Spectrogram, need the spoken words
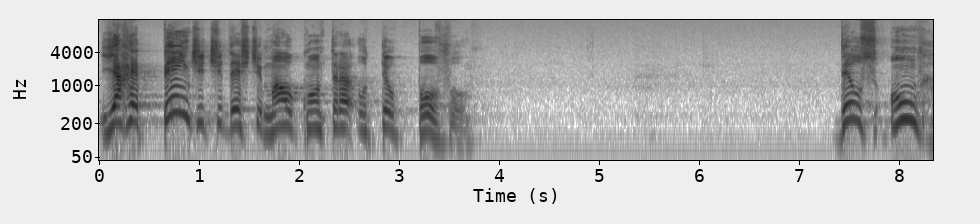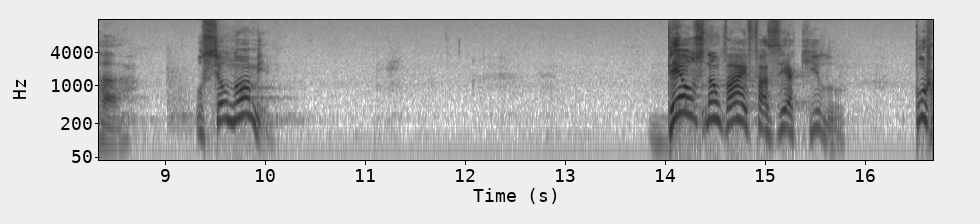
e arrepende-te deste mal contra o teu povo. Deus honra o seu nome. Deus não vai fazer aquilo por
